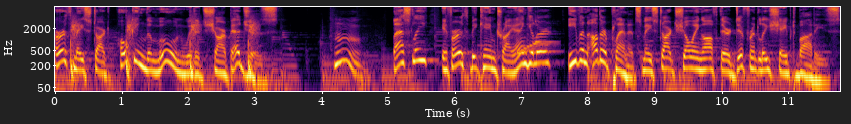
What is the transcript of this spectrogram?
Earth may start poking the moon with its sharp edges. Hmm. Lastly, if Earth became triangular, even other planets may start showing off their differently shaped bodies.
